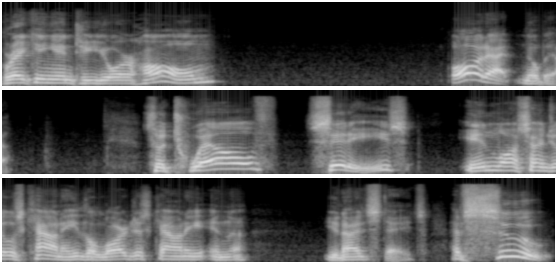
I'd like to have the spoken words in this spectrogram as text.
breaking into your home. All of that, no bail. So 12 cities in Los Angeles County, the largest county in the United States, have sued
